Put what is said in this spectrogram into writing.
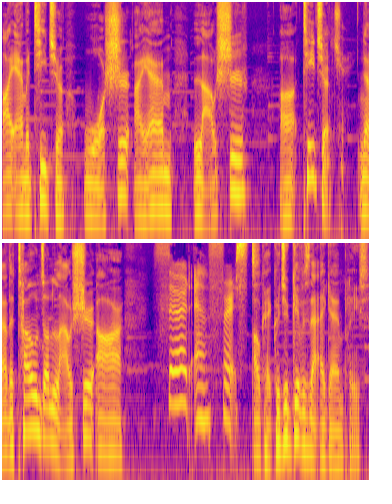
I am a teacher. 我是 I am 老师 uh, teacher. Teacher. Now the tones on 老师 are Third and first，、 okay. Could you give us that again, please?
